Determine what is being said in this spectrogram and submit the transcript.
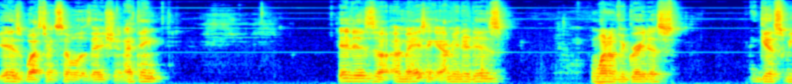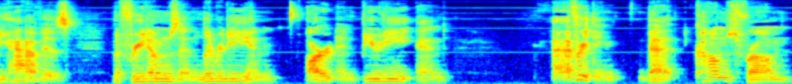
is Western civilization. I think it is uh, amazing. I mean, it is one of the greatest gifts we have is the freedoms and liberty and art and beauty and everything that comes from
